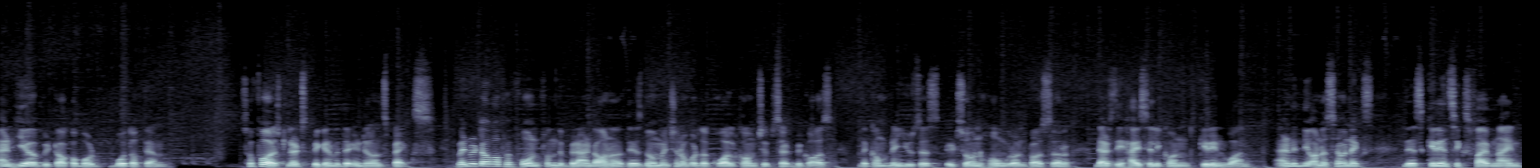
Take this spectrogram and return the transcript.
And here we talk about both of them. So first, let's begin with the internal specs. When we talk of a phone from the brand Honor, there's no mention about the Qualcomm chipset because the company uses its own homegrown processor, that's the HiSilicon Kirin 1. And in the Honor 7X, there's Kirin 659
